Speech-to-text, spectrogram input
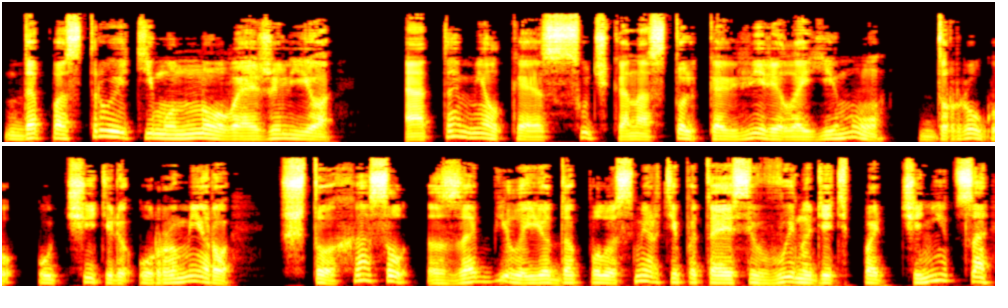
да построить ему новое жилье. А та мелкая сучка настолько верила ему, другу, учителю Урумеру, что Хасл забил ее до полусмерти, пытаясь вынудить подчиниться,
